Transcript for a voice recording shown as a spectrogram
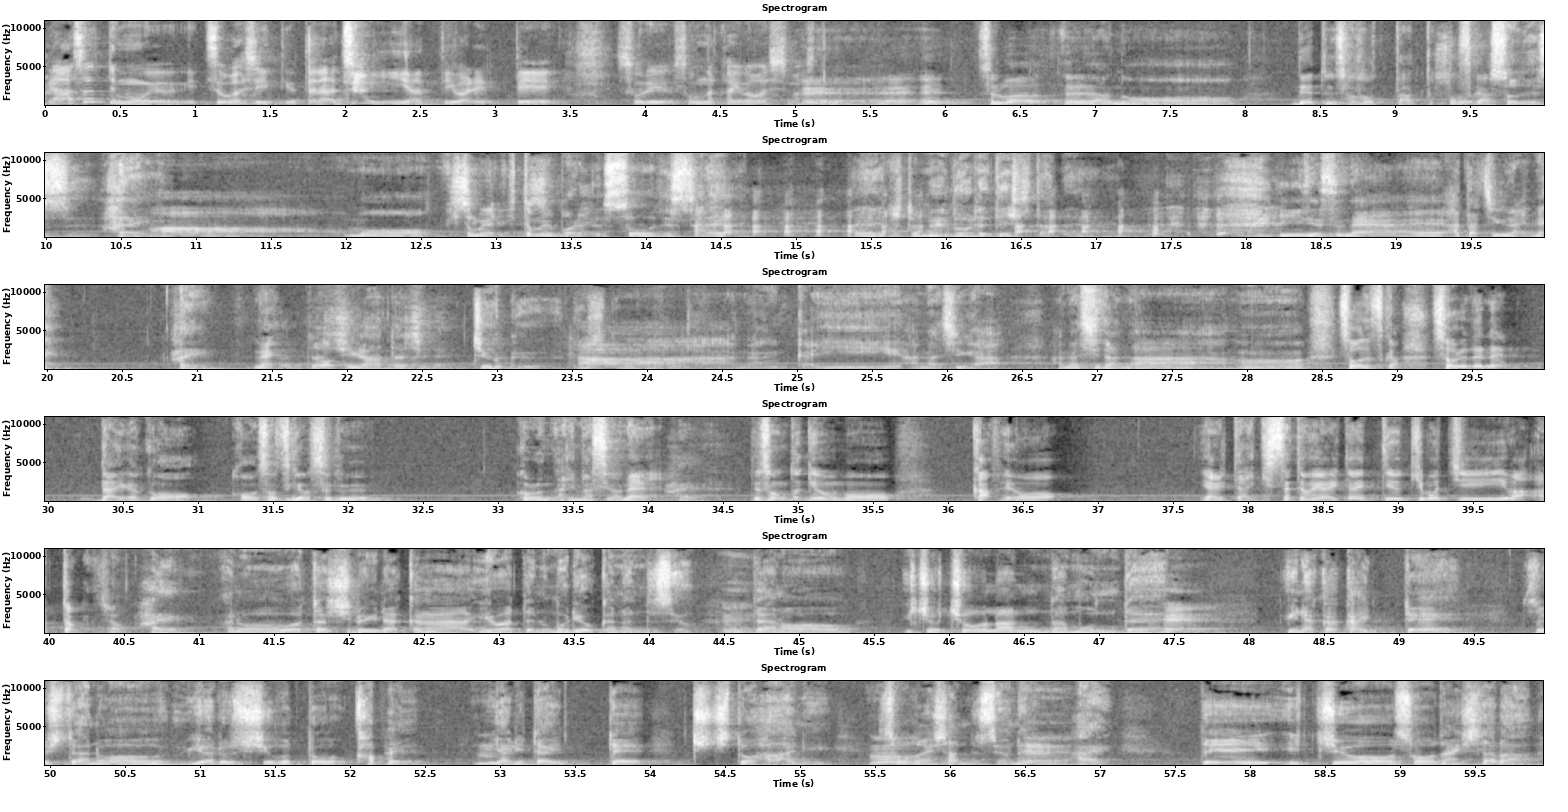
で明後日も忙しいって言ったら「じゃあいいや」って言われてそれそんな会話はしました、えええそれは、えーあのデートに誘ったってことですか？そうですはい。ああもう一目一目惚れ。そうですね、えー一目惚れでしたね。いいですね。えー二十歳ぐらいね。はい。ね。私が二十歳で19ああなんかいい話が話だな、うん、そうですか。それでね大学をこう卒業する頃になりますよね、はい。でその時ももうカフェをやりたい喫茶店をやりたいっていう気持ちはあったわけでしょ？はい。あの私の田舎が岩手の盛岡なんですよ、ええ。であの一応長男なもんで、え田舎帰ってそしてあのやる仕事カフェやりたいって父と母に相談したんですよね、ええ。はい。で一応相談したら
